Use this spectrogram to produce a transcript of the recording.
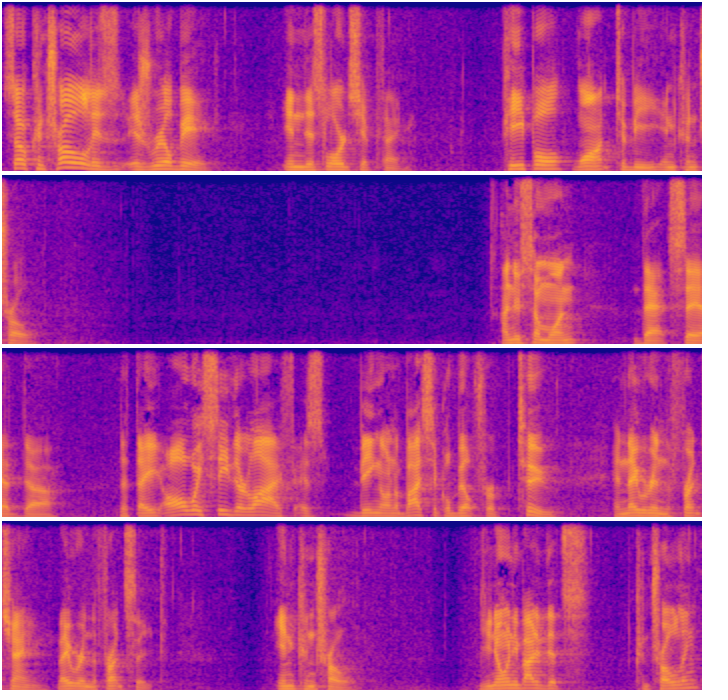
So, control is, is real big in this lordship thing. People want to be in control. I knew someone that said uh, that they always see their life as being on a bicycle built for two, and they were in the front chain. They were in the front seat, in control. Do you know anybody that's controlling,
